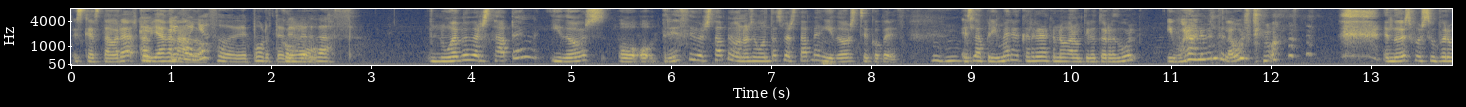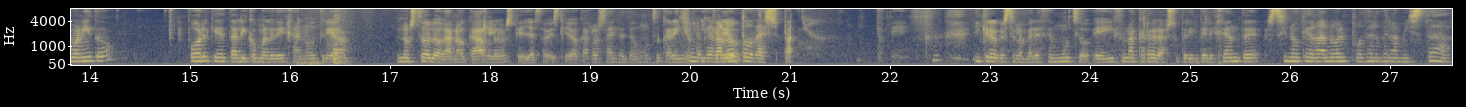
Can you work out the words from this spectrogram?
Es que hasta ahora ¿Qué, había qué ganado coñazo de deporte, de verdad. 9 Verstappen y 2, o, o 13 Verstappen, o no sé cuántas Verstappen y 2 Checo Pérez. Es la primera carrera que no gana un piloto de Red Bull y probablemente la última. Entonces fue súper bonito porque tal y como le dije a Nutria, no solo ganó Carlos, que ya sabéis que yo a Carlos Sainz le tengo mucho cariño, Sino que creo, ganó toda España. también, y creo que se lo merece mucho e hizo una carrera súper inteligente, sino que ganó el poder de la amistad.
